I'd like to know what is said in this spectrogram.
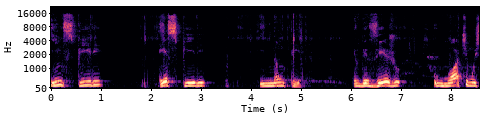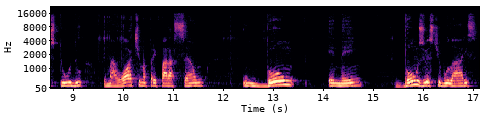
inspire, expire e não pire. Eu desejo um ótimo estudo, uma ótima preparação, um bom Enem, bons vestibulares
